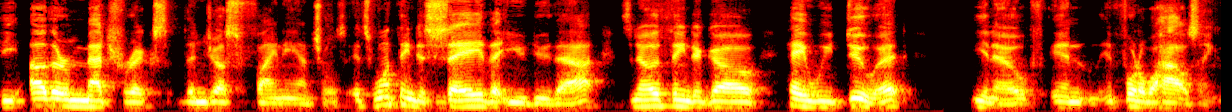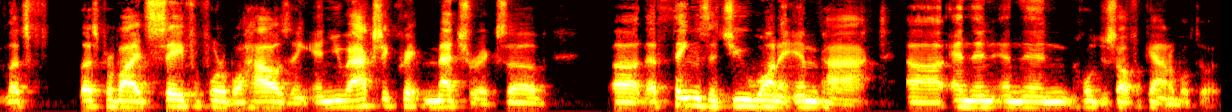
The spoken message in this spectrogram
the other metrics than just financials. It's one thing to say that you do that. It's another thing to go, hey, we do it, you know, in affordable housing. Let's let's provide safe, affordable housing, and you actually create metrics of uh, the things that you want to impact, uh, and then and then hold yourself accountable to it.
